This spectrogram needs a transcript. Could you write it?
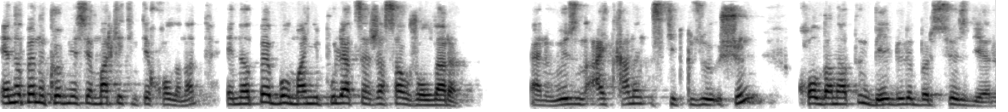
Нлп ны көбінесе маркетингте қолданады. Нлп бұл манипуляция жасау жолдары яғни өзінің айтқанын істеткізу үшін қолданатын белгілі бір сөздер.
